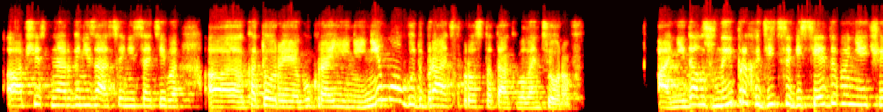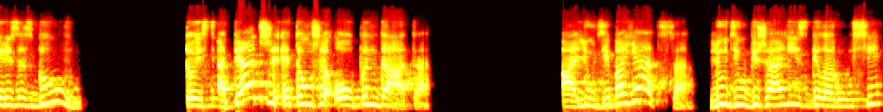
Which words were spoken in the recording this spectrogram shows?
общественные организации, инициативы, э, которые в Украине не могут брать просто так волонтеров, они должны проходить собеседование через СБУ. То есть, опять же, это уже open data. А люди боятся. Люди убежали из Беларуси,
